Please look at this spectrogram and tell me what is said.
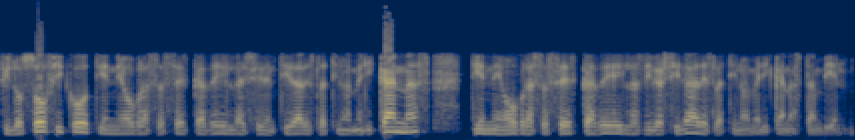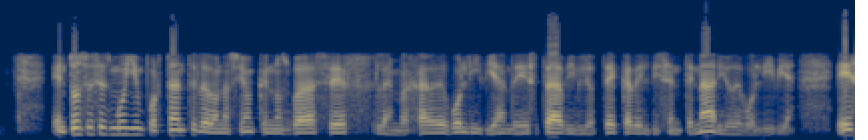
filosófico, tiene obras acerca de las identidades latinoamericanas, tiene obras acerca de las diversidades latinoamericanas también. Entonces es muy importante la donación que nos va a hacer la Embajada de Bolivia de esta biblioteca del Bicentenario de Bolivia. Es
